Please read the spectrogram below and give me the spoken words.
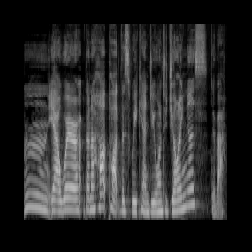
嗯，Yeah, we're gonna hot pot this weekend. Do you want to join us？对吧？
